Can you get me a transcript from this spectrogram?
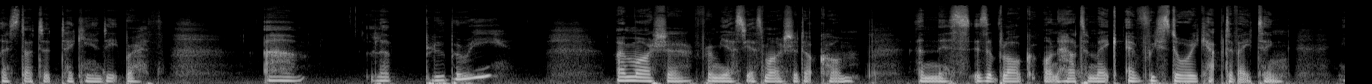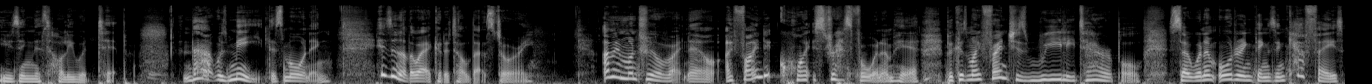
I stuttered, taking a deep breath. Um, Le Blueberry? I'm Marsha from yesyesmarsha.com and this is a blog on how to make every story captivating using this Hollywood tip. And that was me this morning. Here's another way I could have told that story. I'm in Montreal right now. I find it quite stressful when I'm here because my French is really terrible. So when I'm ordering things in cafes,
